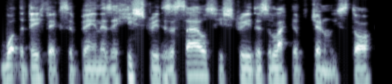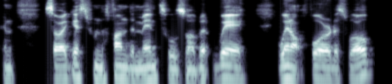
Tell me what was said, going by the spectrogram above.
what the defects have been. There's a history, there's a sales history, there's a lack of generally stock. And so I guess from the fundamentals of it, we're, we're not for it as well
